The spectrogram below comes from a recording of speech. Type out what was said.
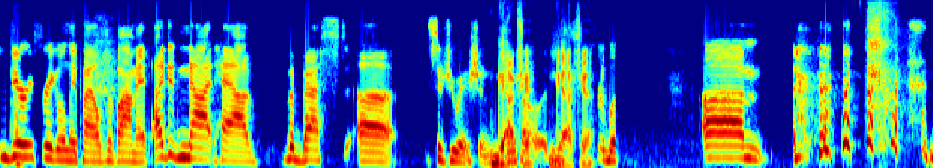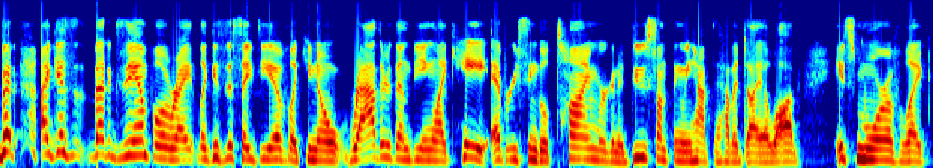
Very frequently piles of vomit. I did not have the best uh, situation. in Gotcha. college Gotcha. Um, but I guess that example, right? Like, is this idea of like, you know, rather than being like, hey, every single time we're going to do something, we have to have a dialogue, it's more of like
